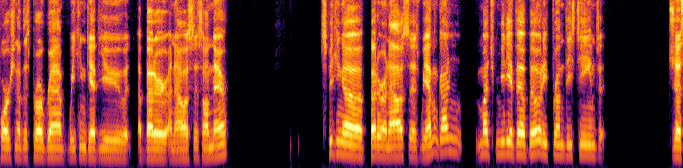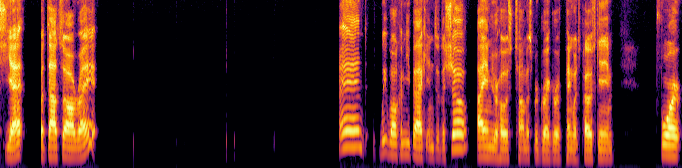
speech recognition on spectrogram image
portion of this program we can give you a better analysis on there. Speaking of better analysis, we haven't gotten much media availability from these teams just yet, but that's all right. And we welcome you back into the show. I am your host, Thomas McGregor of Penguins Postgame for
